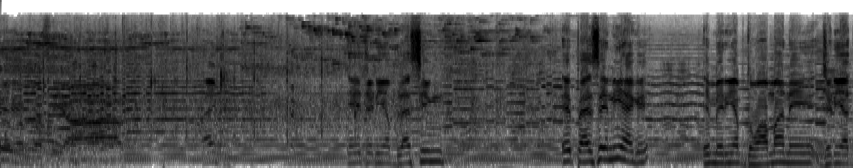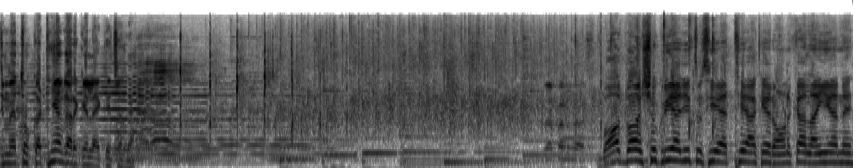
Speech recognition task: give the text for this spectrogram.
ਜ਼ਬਰਦਸਤ ਯਾਰ ਇਹ ਜਿਹੜੀਆਂ ਬਲੇਸਿੰਗ ਇਹ ਪੈਸੇ ਨਹੀਂ ਹੈਗੇ, ਇਹ ਮੇਰੀਆਂ ਦੁਆਵਾਂ ਨੇ, ਜਿਹੜੀਆਂ ਅੱਜ ਮੈਂ ਤੋਂ ਇਕੱਠੀਆਂ ਕਰਕੇ ਲੈ ਕੇ ਚੱਲਿਆ। ਜ਼ਬਰਦਸਤ ਬਹੁਤ ਬਹੁਤ ਸ਼ੁਕਰੀਆ ਜੀ, ਤੁਸੀਂ ਇੱਥੇ ਆ ਕੇ ਰੌਣਕਾਂ ਲਾਈਆਂ ਨੇ,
